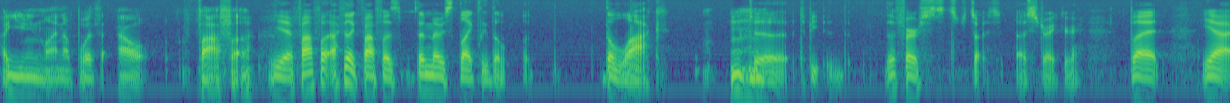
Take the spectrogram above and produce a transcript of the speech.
a Union lineup without Fafa. Yeah, Fafa. I feel like Fafa is the most likely the the lock Mm-hmm. to to be the first st- uh, striker. But yeah,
